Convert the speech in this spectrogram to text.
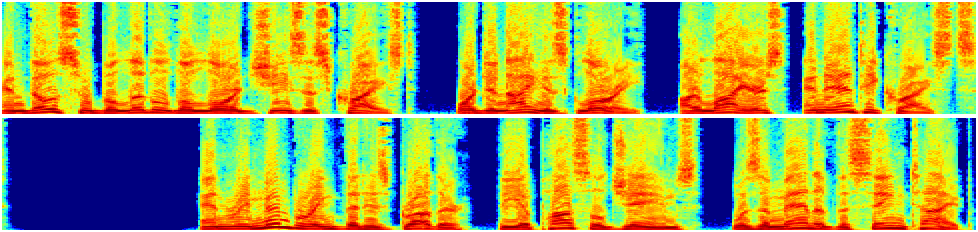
and those who belittle the Lord Jesus Christ, or deny his glory, are liars and antichrists. And remembering that his brother, the Apostle James, was a man of the same type,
